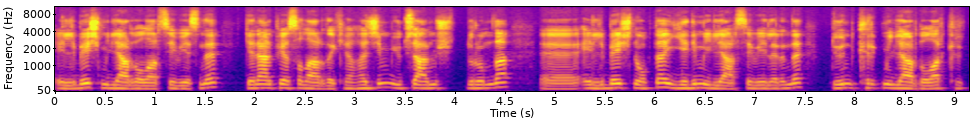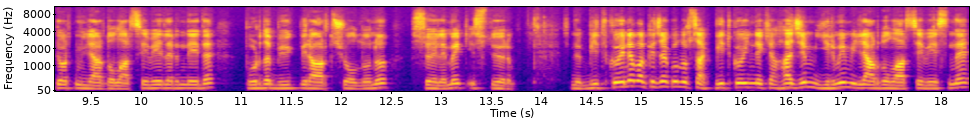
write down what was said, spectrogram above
55 milyar dolar seviyesine genel piyasalardaki hacim yükselmiş durumda. E, 55.7 milyar seviyelerinde dün 40 milyar dolar 44 milyar dolar seviyelerindeydi. Burada büyük bir artış olduğunu söylemek istiyorum. Şimdi Bitcoin'e bakacak olursak Bitcoin'deki hacim 20 milyar dolar seviyesine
